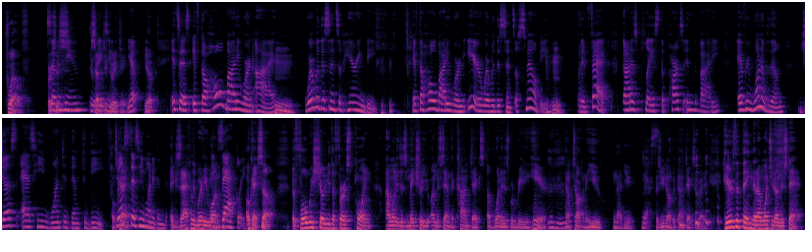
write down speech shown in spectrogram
12, verses 17 through 17 18. through 18. Yep. Yep. It says, if the whole body were an eye, Hmm. Where would the sense of hearing be? if the whole body were an ear, where would the sense of smell be? Mhm. But in fact, God has placed the parts in the body, every one of them, just as He wanted them to be. Okay. Just as He wanted them to be. Exactly where he wanted. them. Exactly. Okay, so before we show you the first point, I want to just make sure you understand the context of what it is we're reading here. Mhm. And I'm talking to you, not you, Yes. because you know the context already. Here's the thing that I want you to understand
